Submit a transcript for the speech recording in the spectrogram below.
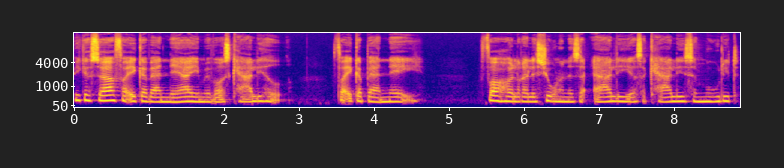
Vi kan sørge for ikke at være nære med vores kærlighed, for ikke at bære nag, for at holde relationerne så ærlige og så kærlige som muligt.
